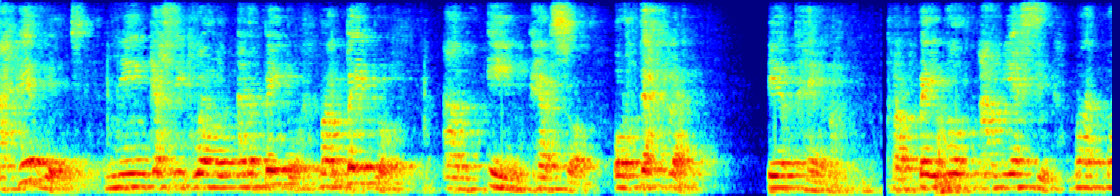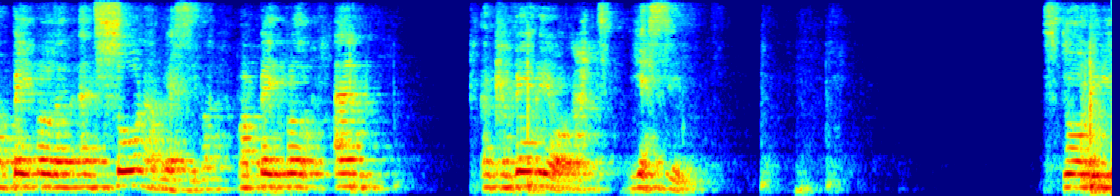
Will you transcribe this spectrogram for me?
A hefyd, ni'n gallu gweld yn y Beibl. Mae'r Beibl am un person o'r dechrau i'r pen. Mae'r Beibl am Iesu. Mae'r ma Beibl yn, yn sôn am Iesu. Mae'r ma Beibl yn, yn cyfeirio at Iesu. Stori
